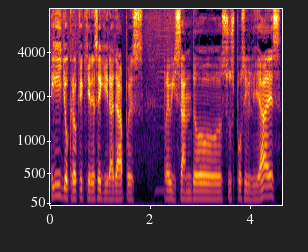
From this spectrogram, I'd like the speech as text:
y yo creo que quiere seguir allá pues revisando sus posibilidades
